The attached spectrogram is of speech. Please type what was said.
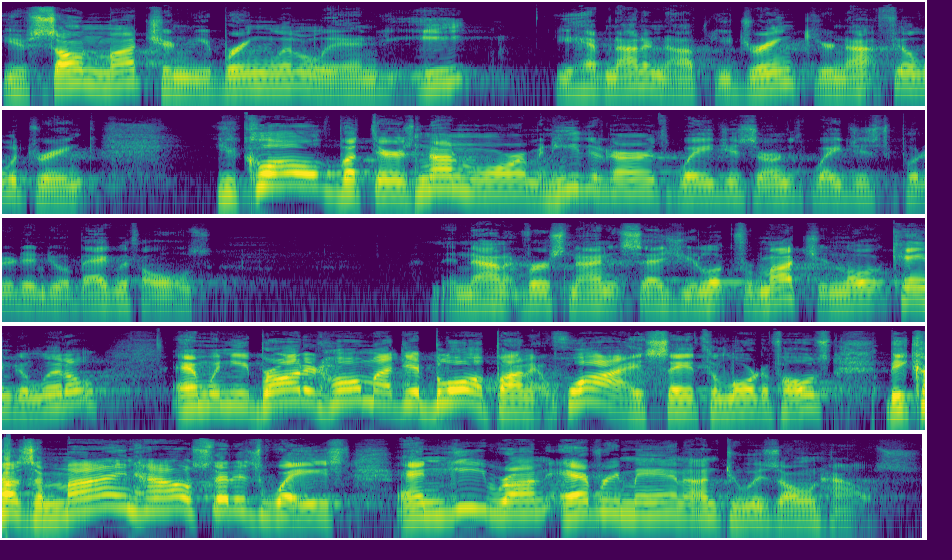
You've sown much and you bring little in. You eat, you have not enough. You drink, you're not filled with drink. You clothe, but there's none warm. And he that earneth wages, earneth wages to put it into a bag with holes. And down at verse 9 it says, You look for much, and lo, it came to little. And when ye brought it home, I did blow upon it. Why, saith the Lord of hosts? Because of mine house that is waste, and ye run every man unto his own house.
